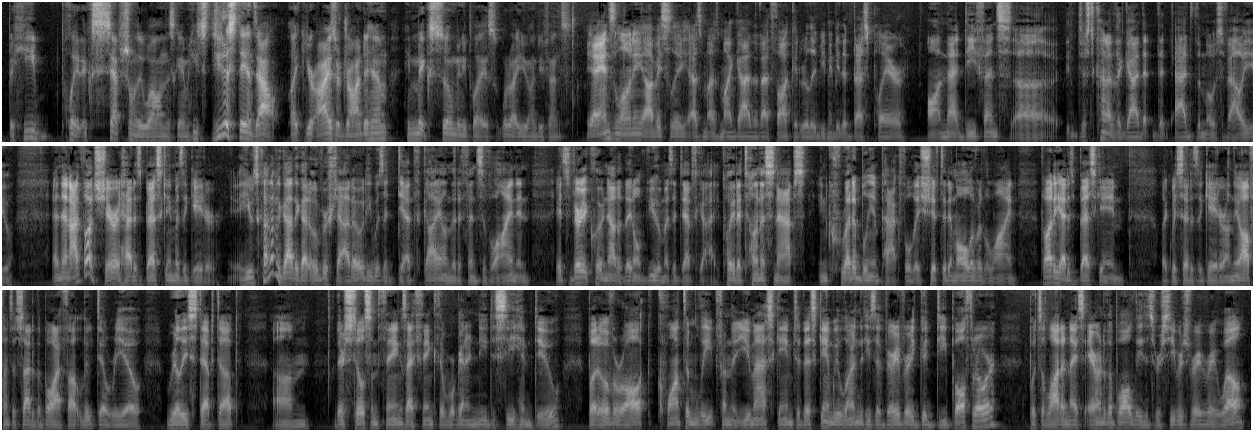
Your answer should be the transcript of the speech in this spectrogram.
But he played exceptionally well in this game. He he just stands out. Like your eyes are drawn to him. He makes so many plays. What about you on defense? Yeah, Anzalone, obviously, as my, as my guy that I thought could really be maybe the best player on that defense. Uh, just kind of the guy that, that adds the most value. And then I thought Sherit had his best game as a Gator. He was kind of a guy that got overshadowed. He was a depth guy on the defensive line, and it's very clear now that they don't view him as a depth guy. Played a ton of snaps, incredibly impactful. They shifted him all over the line. Thought he had his best game, like we said, as a Gator. On the offensive side of the ball, I thought Luke Del Rio really stepped up. Um, there's still some things I think that we're going to need to see him do. But overall, quantum leap from the UMass game to this game, we learned that he's a very, very good deep ball thrower puts a lot of nice air into the ball, leads his receivers very, very well.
